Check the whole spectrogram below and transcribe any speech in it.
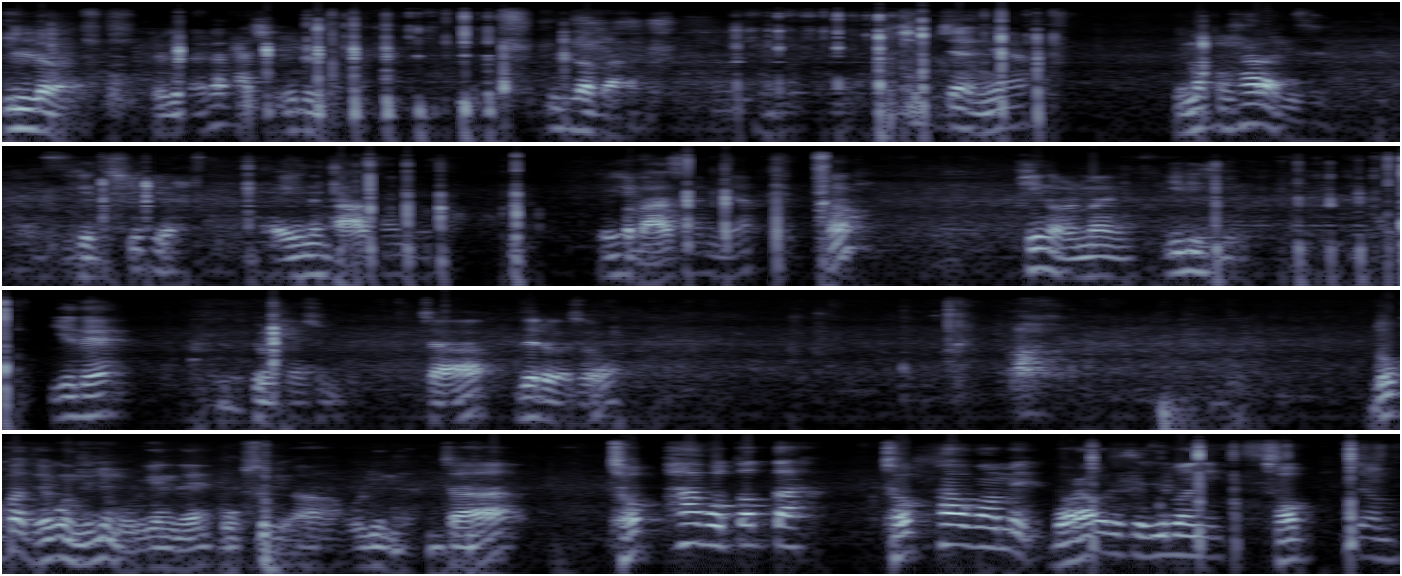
1 넣어. 여기다가 다시 1을 넣어. 1 넣어봐. 쉽지 않냐? 이만큼 사라지지. 이게 7이야. A는 마3이야. 여기가 마3이야. 어? B는 얼마냐? 1이지. 이해돼? 이렇게 하시면 돼. 자, 내려가서. 아, 녹화되고 있는지 모르겠네. 목소리, 아, 올리네. 자, 접하고 떴다. 접하고 하면 뭐라 그랬어, 1번이? 접점.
